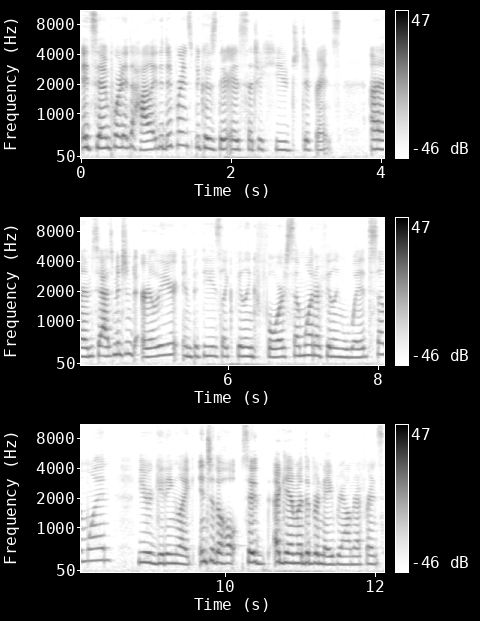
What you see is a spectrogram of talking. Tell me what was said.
it's so important to highlight the difference because there is such a huge difference. Um, so as mentioned earlier, empathy is like feeling for someone or feeling with someone. You're getting like into the whole. So again, with the Brene Brown reference,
